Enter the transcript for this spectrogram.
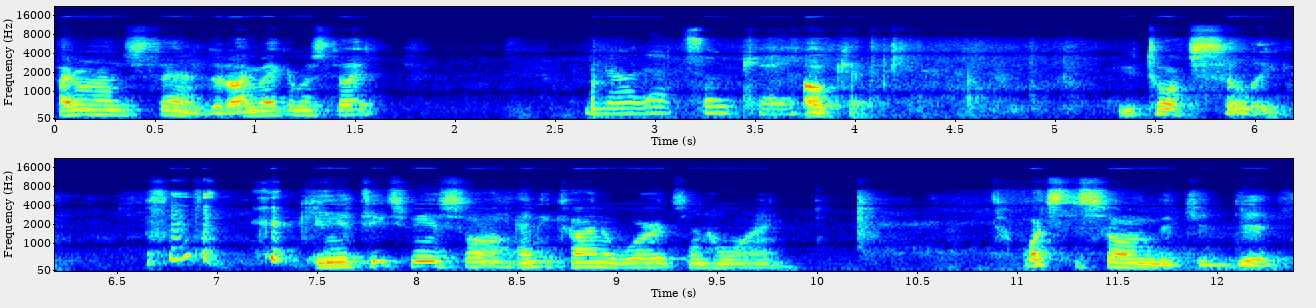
I don't understand. Did I make a mistake? no, that's okay. Okay. You talk silly. Can you teach me a song? Any kind of words in Hawaiian? What's the song that you did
